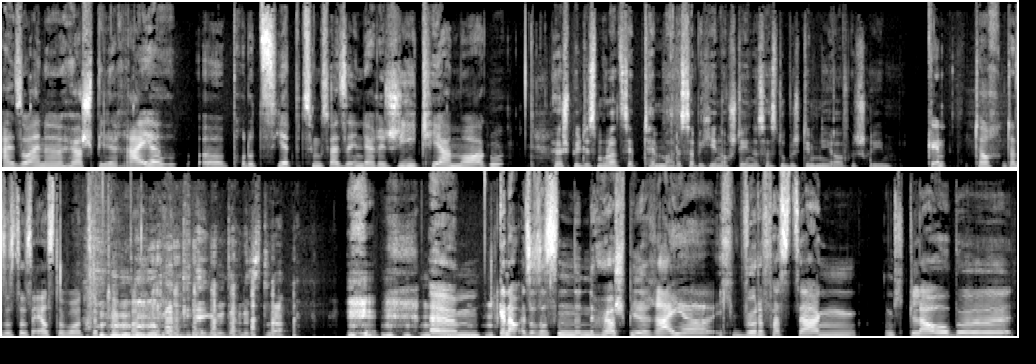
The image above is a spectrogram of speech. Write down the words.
Also eine Hörspielreihe äh, produziert, beziehungsweise in der Regie Tia Morgan. Hörspiel des Monats September, das habe ich hier noch stehen, das hast du bestimmt nie aufgeschrieben. Gen Doch, das ist das erste Wort September. okay, gut, alles klar. ähm, genau, also es ist eine Hörspielreihe. Ich würde fast sagen, ich glaube,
